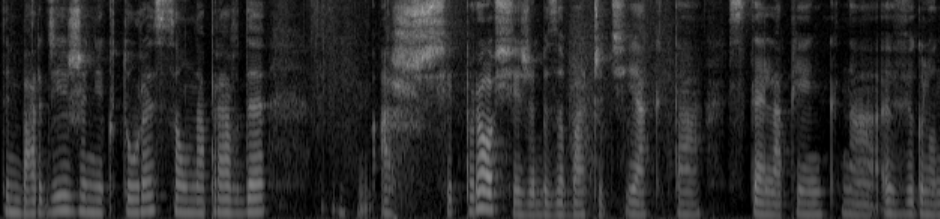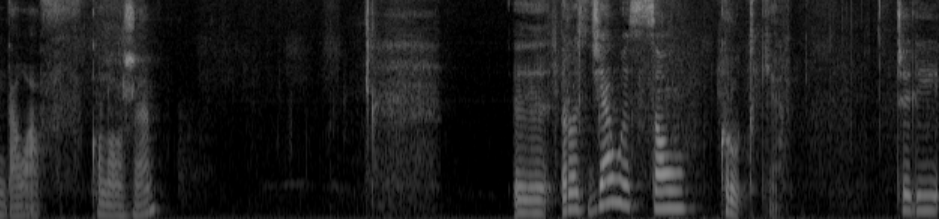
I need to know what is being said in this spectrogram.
tym bardziej, że niektóre są naprawdę aż się prosi, żeby zobaczyć, jak ta stela piękna wyglądała w kolorze. Rozdziały są krótkie, czyli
